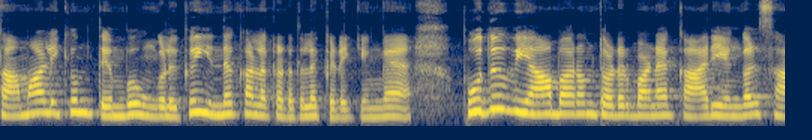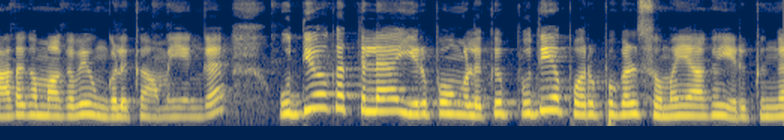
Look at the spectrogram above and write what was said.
சமாளிக்கும் தெம்பு உங்களுக்கு இந்த காலகட்டத்தில் கிடைக்குங்க. புது வியாபாரம் தொடர்பான காரியங்கள் சாதகமாகவே உங்களுக்கு அமையுங்க. உத்தியோகத்தில் இருப்பவங்களுக்கு புதிய பொறுப்புகள் சுமையாக இருக்குங்க.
